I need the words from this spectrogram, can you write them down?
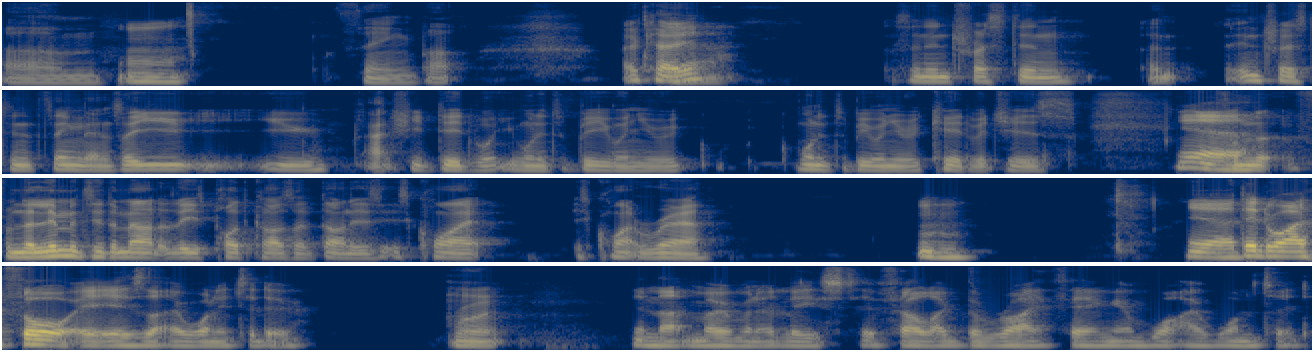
um Mm, thing. But okay, yeah. It's an interesting an interesting thing then. So you you actually did what you wanted to be when you were wanted to be when you were a kid, which is Yeah. from the from the limited amount of these podcasts I've done is is quite is quite rare. Mhm. Yeah, I did what I thought it is that I wanted to do Right. in that moment. At least it felt like the right thing and what I wanted.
